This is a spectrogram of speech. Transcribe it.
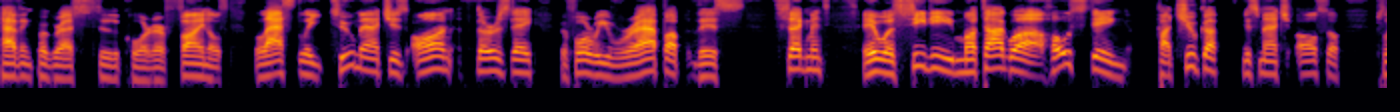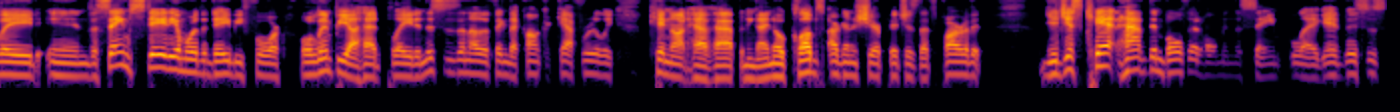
having progressed to the quarterfinals. Lastly, two matches on Thursday before we wrap up this segment. It was CD Motagua hosting Pachuca. This match also played in the same stadium where the day before Olimpia had played. And this is another thing that CONCACAF really cannot have happening. I know clubs are going to share pitches, that's part of it. You just can't have them both at home in the same leg. This is,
